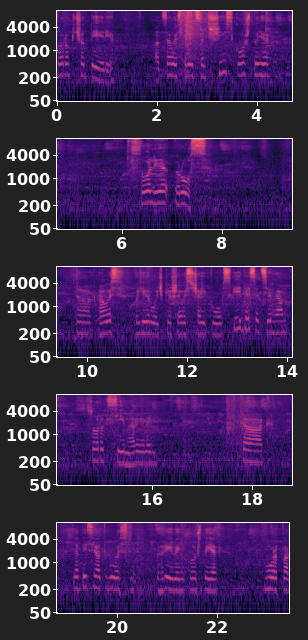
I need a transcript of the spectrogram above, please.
44. А це ось 36 коштує солі рос. Так, а ось огірочки ще ось Чайковський, 10 сім'ян, 47 гривень. Так, 58 гривень коштує морква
